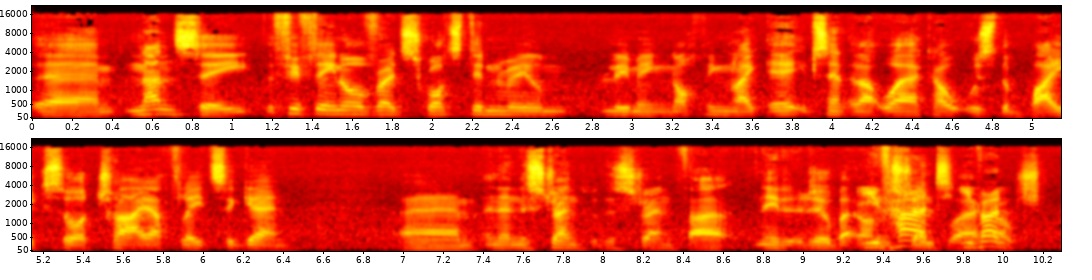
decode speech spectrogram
Um, Nancy, the 15 overhead squats didn't really, mean nothing. Like 80% of that workout was the bike, so triathletes again. Um, and then the strength with the strength. I needed to do better You've on the had strength you've workout. had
